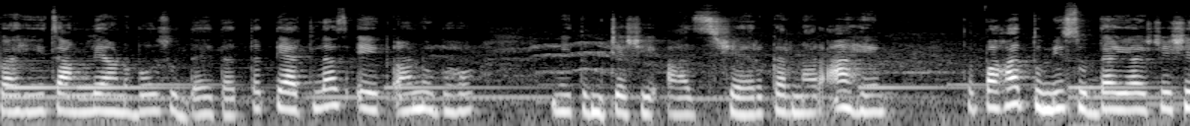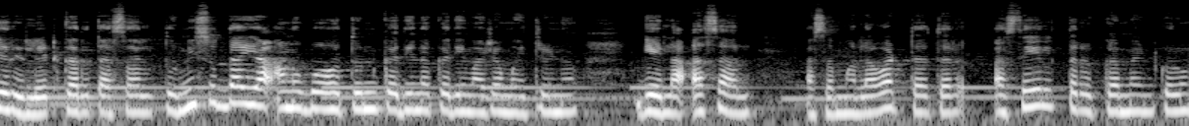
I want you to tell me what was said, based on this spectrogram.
काही चांगले अनुभवसुद्धा येतात. तर त्यातलाच एक अनुभव मी तुमच्याशी आज शेअर करणार आहे. तर पहा तुम्हीसुद्धा याच्याशी रिलेट करत असाल. तुम्हीसुद्धा या अनुभवातून कधी ना कधी माझ्या मैत्रिणीनं गेला असाल असं मला वाटतं. तर असेल तर कमेंट करून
